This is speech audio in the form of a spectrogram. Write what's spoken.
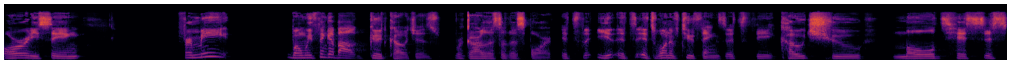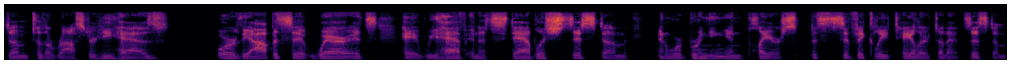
already seeing, for me, when we think about good coaches, regardless of the sport, it's the it's it's one of two things. It's the coach who molds his system to the roster he has, or the opposite, where it's hey, we have an established system and we're bringing in players specifically tailored to that system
